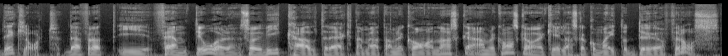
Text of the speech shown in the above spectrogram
det är klart. Därför att i 50 år så har vi kallt räknat med att amerikanska, amerikanska unga killar ska komma hit och dö för oss.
